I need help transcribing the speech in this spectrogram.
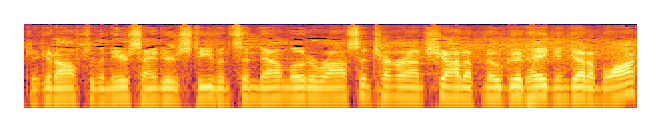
kick it off to the near side. Here's Stevenson. Down low to Rawson. Turnaround shot up. No good. Hagan got a block.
